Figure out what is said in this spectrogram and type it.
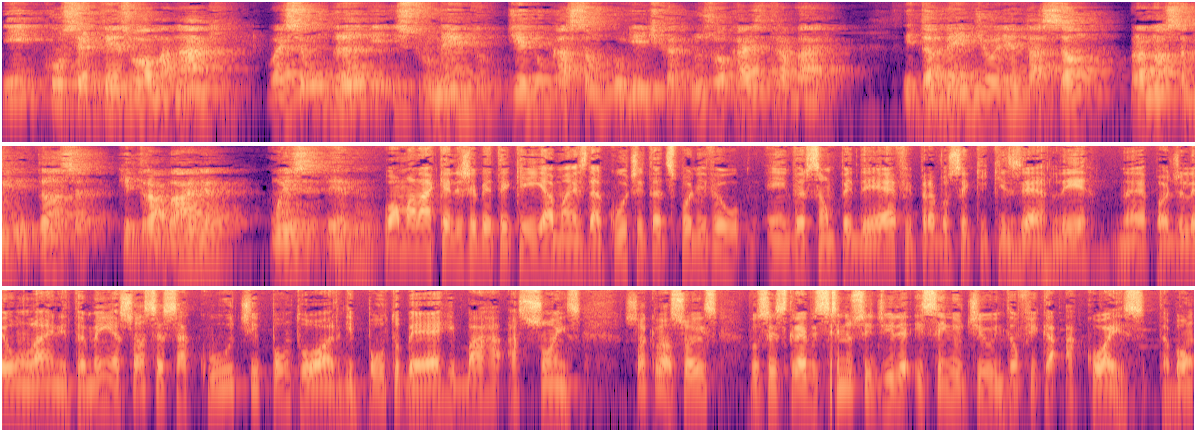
E com certeza o almanac vai ser um grande instrumento de educação política nos locais de trabalho e também de orientação para a nossa militância que trabalha com esse tema. O Almanac LGBTQIA+, da CUT está disponível em versão PDF para você que quiser ler, né? pode ler online também, é só acessar cut.org.br barra ações. Só que o ações você escreve sem o cedilha e sem o tio, então fica ACOIS, tá bom?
